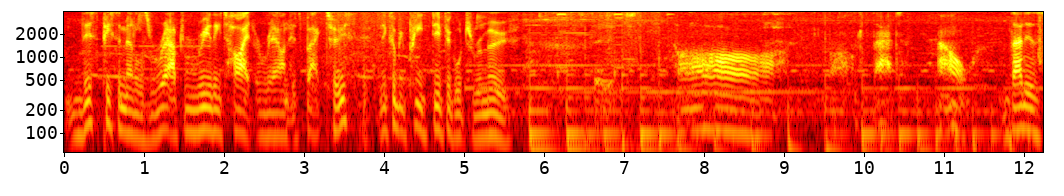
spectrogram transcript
this piece of metal is wrapped really tight around his back tooth and it could be pretty difficult to remove. Oh, oh, look at that. Ow. That is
